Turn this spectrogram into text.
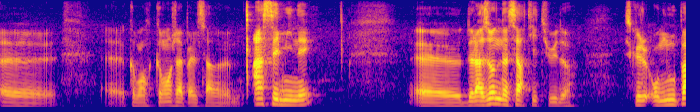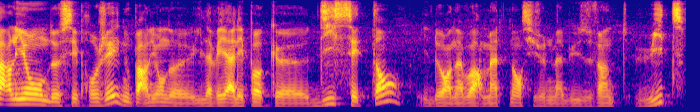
euh, euh, comment, comment j'appelle ça, inséminées, de la zone d'incertitude. Parce que nous parlions de ces projets, nous parlions de, il avait à l'époque 17 ans, il doit en avoir maintenant, si je ne m'abuse, 28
